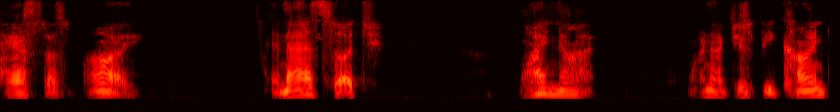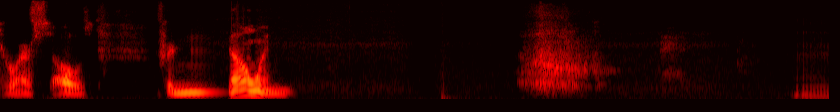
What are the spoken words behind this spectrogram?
passed us by. And as such, why not? Why not just be kind to ourselves for knowing hmm.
